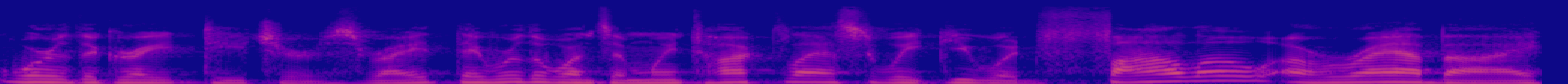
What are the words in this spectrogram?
were the great teachers, right? They were the ones, and we talked last week, you would follow a rabbi,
